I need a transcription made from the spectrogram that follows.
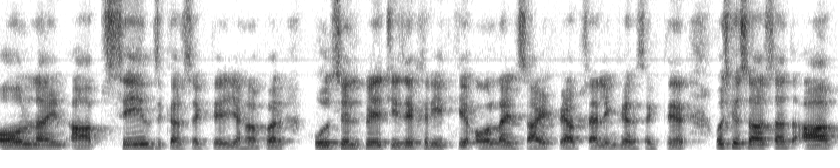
ऑनलाइन आप सेल्स कर सकते हैं। यहाँ पर होलसेल पे चीज़ें खरीद के ऑनलाइन साइट पे आप सेलिंग कर सकते हैं। उसके साथ साथ आप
